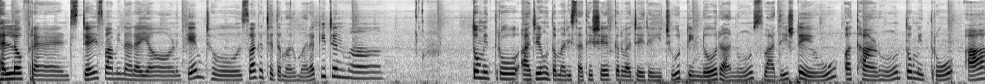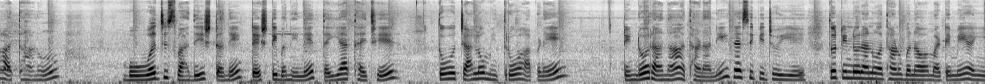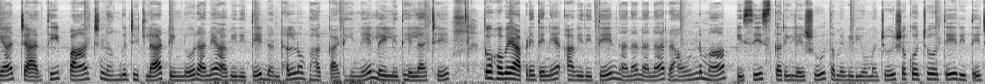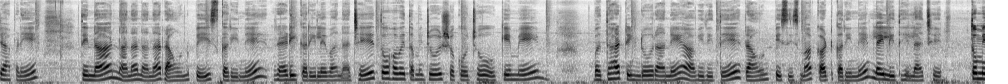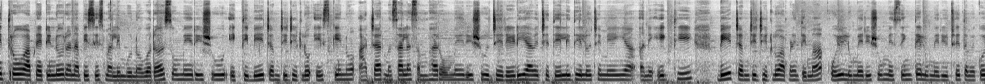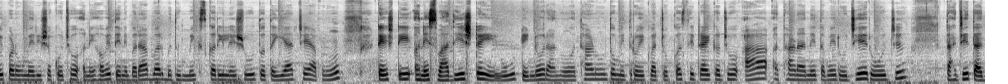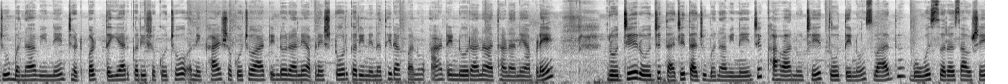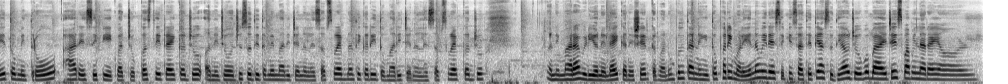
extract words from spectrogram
Hello friends, જય સ્વામિનારાયણ. કેમ છો? સ્વાગત છે તમારું મારા કિચનમાં. તો મિત્રો, આજે હું તમારી સાથે શેર કરવા જઈ રહી છું ટિંડોરાનું સ્વાદિષ્ટ એવું અથાણું. તો મિત્રો, આ અથાણું બહુ જ સ્વાદિષ્ટ અને ટેસ્ટી બનીને તૈયાર થાય છે. તો ચાલો મિત્રો, આપણે ટિંડોરાના અથાણાની રેસીપી જોઈએ. તો ટિંડોરાનું અથાણું બનાવવા માટે મેં અહીંયા ચારથી પાંચ નંગ જેટલા ટિંડોરાને આવી રીતે ડંઠલનો ભાગ કાઢીને લઈ લીધેલા છે. તો હવે આપણે તેને આવી રીતે નાના નાના રાઉન્ડમાં પીસીસ કરી લેશું. તમે વિડીયોમાં જોઈ શકો છો તે રીતે જ આપણે તેના નાના નાના રાઉન્ડ પીસ કરીને રેડી કરી લેવાના છે. તો હવે તમે જોઈ શકો છો કે મેં બધા ટિંડોરાને આવી રીતે રાઉન્ડ પીસીસમાં કટ કરીને લઈ લીધેલા છે. તો મિત્રો, આપણે ટિંડોરાના પીસીસમાં લીંબુનો રસ ઉમેરીશું. એકથી બે ચમચી જેટલો એસકેનો આચાર મસાલા સંભાર ઉમેરીશું. જે રેડી આવે છે તે લીધેલો છે મેં અહીંયા. અને એકથી બે ચમચી જેટલો આપણે તેમાં ઓઇલ ઉમેરીશું. મેં તેલ ઉમેર્યું છે, તમે કોઈ પણ ઉમેરી શકો છો. અને હવે તેને બરાબર બધું મિક્સ કરી લેશું. તો તૈયાર છે આપણું ટેસ્ટી અને સ્વાદિષ્ટ એવું ટિંડોરાનું અથાણું. તો મિત્રો, એકવાર ચોક્કસથી ટ્રાય કરજો. આ અથાણાને તમે રોજે રોજ તાજે તાજું બનાવીને ઝટપટ તૈયાર કરી શકો છો અને ખાઈ શકો છો. આ ટિંડોરાને આપણે સ્ટોર કરીને નથી રાખવાનું. આ ટિંડોરાના અથાણાને આપણે રોજે રોજ તાજે તાજું બનાવીને જ ખાવાનું છે. તો તેનો સ્વાદ બહુ જ સરસ આવશે. તો મિત્રો, આ રેસીપી એકવાર ચોક્કસથી ટ્રાય કરજો અને જો હજુ સુધી તમે મારી ચેનલને સબસ્ક્રાઈબ નથી કરી, તો મારી ચેનલને સબસ્ક્રાઈબ કરજો. અને મારા વિડીયોને લાઇક અને શેર કરવાનું ભૂલતા નહીં. તો ફરી મળીએ નવી રેસીપી સાથે. ત્યાં સુધી આવજો. બાય જય સ્વામિનારાયણ.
